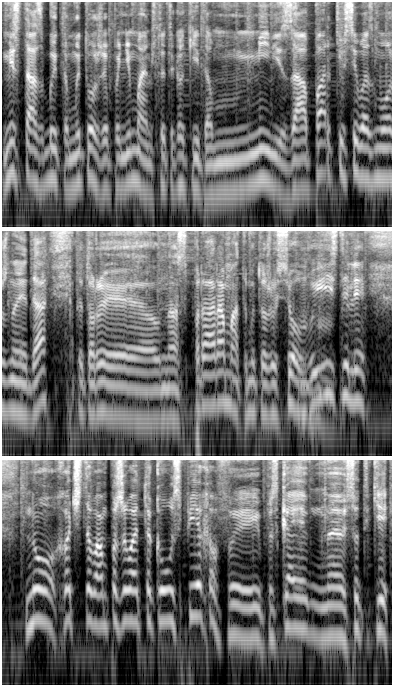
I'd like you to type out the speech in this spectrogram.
Места сбыта мы тоже понимаем, что это какие-то мини-зоопарки всевозможные, да? Которые у нас про ароматы мы тоже все угу. выяснили. Но хочется вам пожелать только успехов. И пускай э, все-таки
